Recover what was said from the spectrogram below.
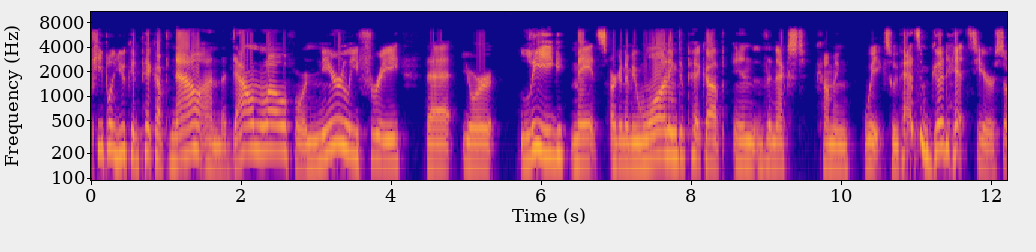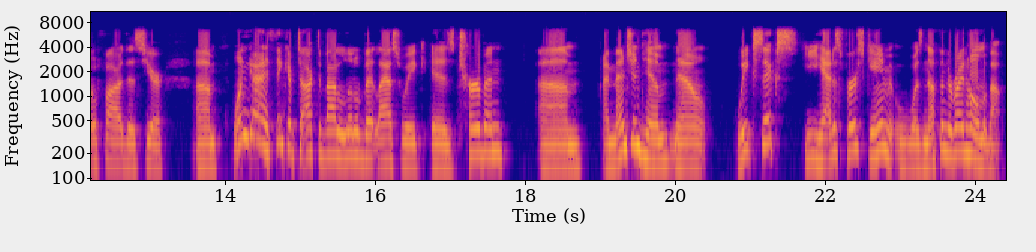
people you can pick up now on the down low for nearly free that your league mates are going to be wanting to pick up in the next coming weeks. We've had some good hits here so far this year. Um, one guy I think I've talked about a little bit last week is Turbin. Um, I mentioned him. Now, week six, he had his first game. It was nothing to write home about.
